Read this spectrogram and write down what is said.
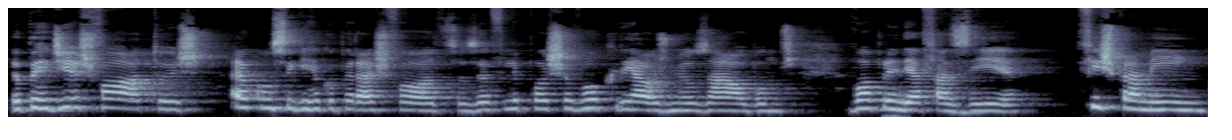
eu perdi as fotos, aí eu consegui recuperar as fotos. Eu falei, poxa, eu vou criar os meus álbuns, vou aprender a fazer. Fiz para mim.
